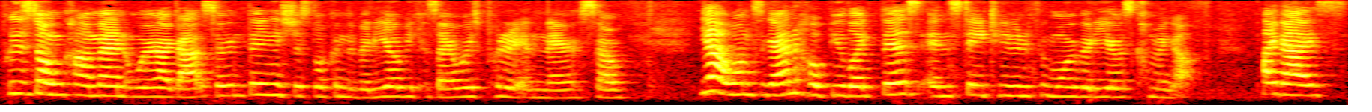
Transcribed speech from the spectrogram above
please don't comment where I got certain things, just look in the video because I always put it in there. So yeah, once again, hope you liked this, and stay tuned for more videos coming up. Bye guys!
